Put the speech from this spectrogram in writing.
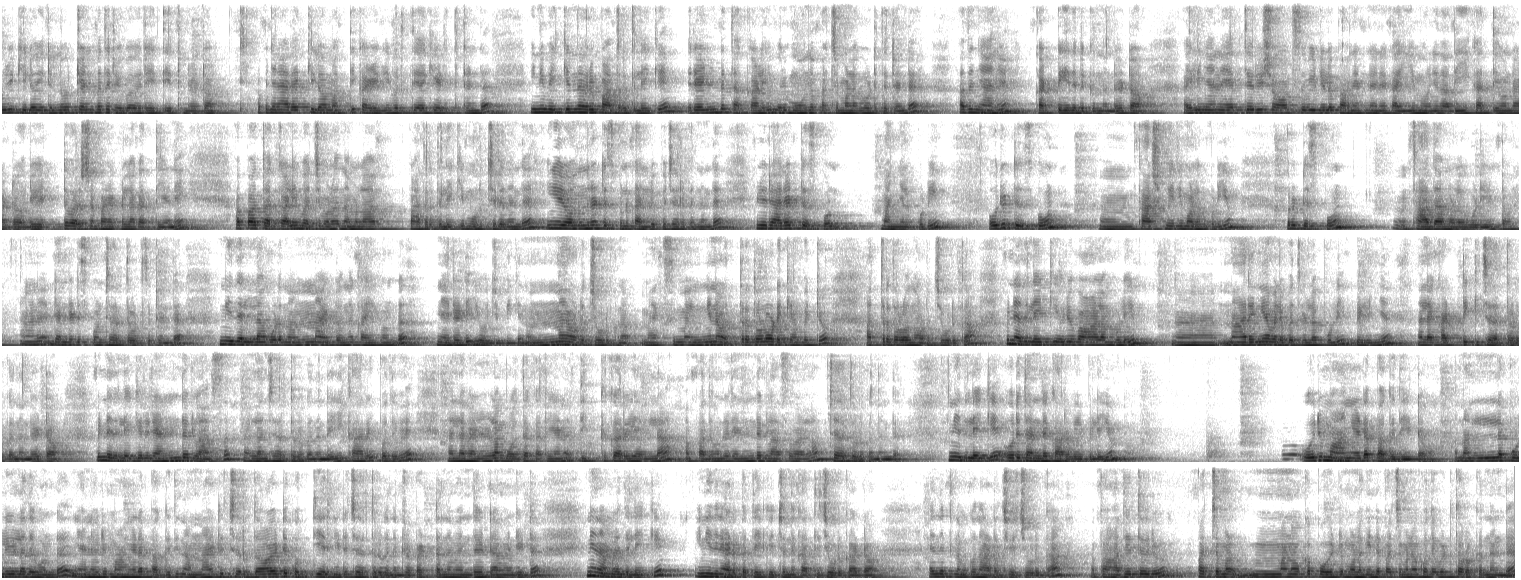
ഒരു കിലോ ഇരുന്നൂറ്റൻപത് രൂപ വരെ എത്തിയിട്ടുണ്ട് കേട്ടോ. അപ്പോൾ ഞാൻ അര കിലോ മത്തി കഴുകി വൃത്തിയാക്കി എടുത്തിട്ടുണ്ട്. ഇനി വെക്കുന്ന ഒരു പാത്രത്തിലേക്ക് രണ്ട് തക്കാളിയും ഒരു മൂന്ന് പച്ചമുളകും എടുത്തിട്ടുണ്ട്. അത് ഞാൻ കട്ട് ചെയ്തെടുക്കുന്നുണ്ട് കേട്ടോ. അതിൽ ഞാൻ നേരത്തെ ഒരു ഷോർട്സ് വീഡിയോയിൽ പറഞ്ഞിട്ടുണ്ട് എന്റെ കൈ മുറിഞ്ഞത്. അത് ഈ കത്തി കൊണ്ടാട്ടോ. ഒരു എട്ട് വർഷം പഴക്കമുള്ള കത്തിയാണ് അപ്പോൾ ആ തക്കാളിയും പച്ചമുളകും നമ്മൾ ആ പാത്രത്തിലേക്ക് മുറിച്ചിടുന്നുണ്ട്. ഇനി ഒരു ഒന്നര ടീസ്പൂൺ കല്ലുപ്പ് ചേർക്കുന്നുണ്ട്. പിന്നെ ഒരു അര ടീസ്പൂൺ മഞ്ഞൾപ്പൊടി ഒരു ടീസ്പൂൺ കാശ്മീരി മുളക് പൊടിയും ഒരു ടീസ്പൂൺ സാദാ മുളക് പൊടിയും കേട്ടോ. അങ്ങനെ രണ്ട് ടീസ്പൂൺ ചേർത്ത് കൊടുത്തിട്ടുണ്ട്. ഇനി ഇതെല്ലാം കൂടെ നന്നായിട്ടൊന്ന് കൈകൊണ്ട് ഞെരടി യോജിപ്പിക്കുക. നന്നായി ഉടച്ചു കൊടുക്കണം. മാക്സിമം ഇങ്ങനെ എത്രത്തോളം ഉടയ്ക്കാൻ പറ്റുമോ അത്രത്തോളം ഒന്ന് ഉടച്ചു കൊടുക്കുക. പിന്നെ അതിലേക്ക് ഒരു വാളംപുളിയും നാരങ്ങ വലുപ്പത്തിലുള്ള പുളി പിഴിഞ്ഞ് നല്ല കട്ടിക്ക് ചേർത്ത് കൊടുക്കുന്നുണ്ട് കേട്ടോ. പിന്നെ ഇതിലേക്ക് ഒരു രണ്ട് ഗ്ലാസ് വെള്ളം ചേർത്ത് കൊടുക്കുന്നുണ്ട്. ഈ കറി പൊതുവെ നല്ല വെള്ളം പോലത്തെ കറിയാണ്. തിക്ക് കറിയല്ല. അപ്പോൾ അതുകൊണ്ട് രണ്ട് ഗ്ലാസ് വെള്ളം ചേർത്ത് കൊടുക്കുന്നുണ്ട്. ഇനി ഇതിലേക്ക് ഒരു തണ്ട് കറിവേപ്പിലയും ഒരു മാങ്ങയുടെ പകുതി കേട്ടോ നല്ല പുളിയുള്ളത് കൊണ്ട് ഞാൻ ഒരു മാങ്ങയുടെ പകുതി നന്നായിട്ട് ചെറുതായിട്ട് കൊത്തി അരിഞ്ഞിട്ട് ചേർത്ത് കൊടുക്കുന്നുണ്ട് പെട്ടെന്ന് വെന്ത് കിട്ടാൻ വേണ്ടിയിട്ട്. ഇനി നമ്മളിതിലേക്ക് ഇനി ഇതിനെ അടുപ്പത്തേക്ക് വെച്ചൊന്ന് കത്തിച്ച് കൊടുക്കാം കേട്ടോ എന്നിട്ട് നമുക്കൊന്ന് അടച്ചു വെച്ച് കൊടുക്കാം. അപ്പോൾ ആദ്യത്തെ ഒരു പച്ചമ മണമൊക്കെ പോയിട്ട് മുളകിന്റെ പച്ചമണമൊക്കെ ഒന്ന് വിട്ട് തുറക്കുന്നുണ്ട്.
